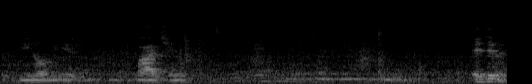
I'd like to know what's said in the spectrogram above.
سبلينوميجالي بعد شنو؟ ادمه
